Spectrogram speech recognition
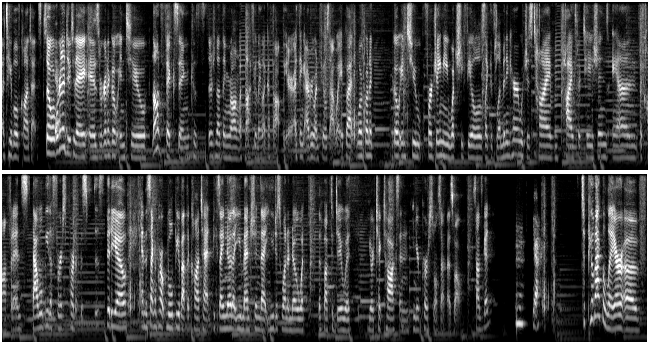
a table of contents. So what we're gonna do today is we're gonna go into not fixing because there's nothing wrong with not feeling like a thought leader. I think everyone feels that way, but we're gonna go into for Jamie what she feels like is limiting her, which is time, high expectations, and the confidence. That will be the first part of this this video, and the second part will be about the content because I know that you mentioned that you just want to know what the fuck to do with your TikToks and, and your personal stuff as well. Sounds good? Mhm. Yeah. To peel back the layer of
